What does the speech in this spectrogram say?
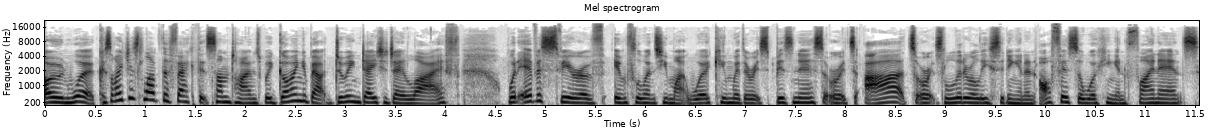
own work. Because I just love the fact that sometimes we're going about doing day to day life, whatever sphere of influence you might work in, whether it's business or it's arts or it's literally sitting in an office or working in finance.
